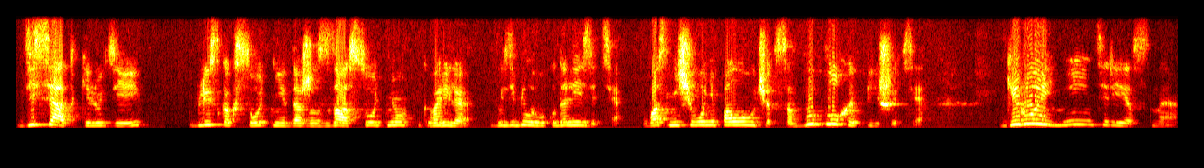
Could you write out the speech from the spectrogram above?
Десятки людей, близко к сотне и даже за сотню, говорили, вы дебилы, вы куда лезете? У вас ничего не получится, вы плохо пишете. Герои неинтересные.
